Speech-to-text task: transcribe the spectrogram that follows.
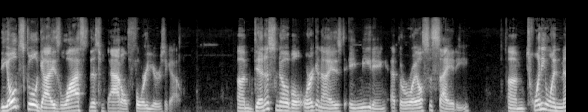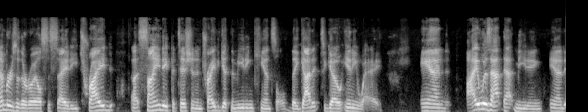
the old school guys lost this battle four years ago. Um, Denis Noble organized a meeting at the Royal Society. Um, 21 members of the Royal Society tried, uh, signed a petition and tried to get the meeting canceled. They got it to go anyway. And I was at that meeting and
